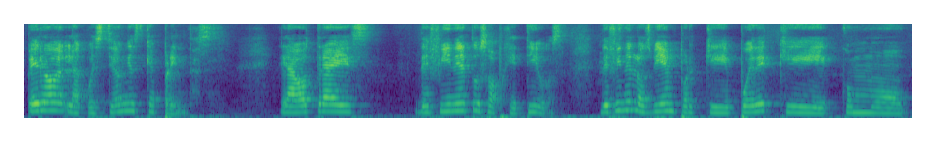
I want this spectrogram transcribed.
Pero la cuestión es que aprendas. La otra es Define tus objetivos. Defínelos bien porque puede que como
